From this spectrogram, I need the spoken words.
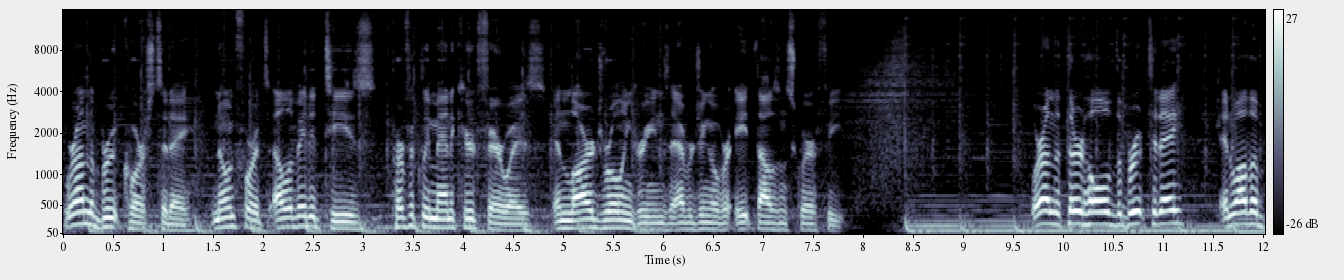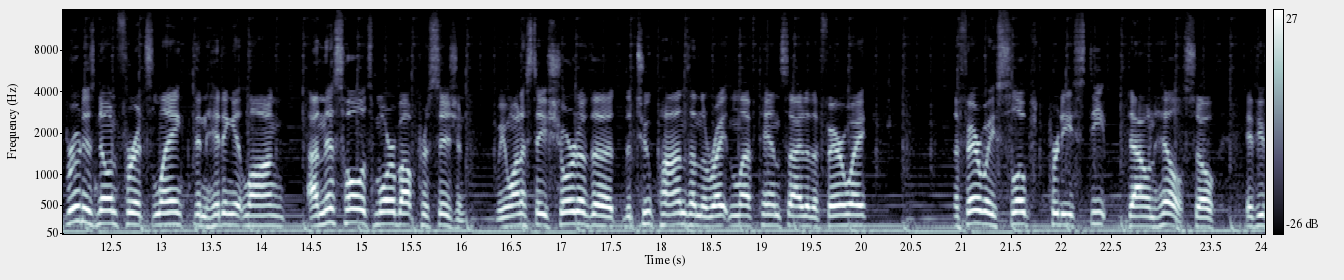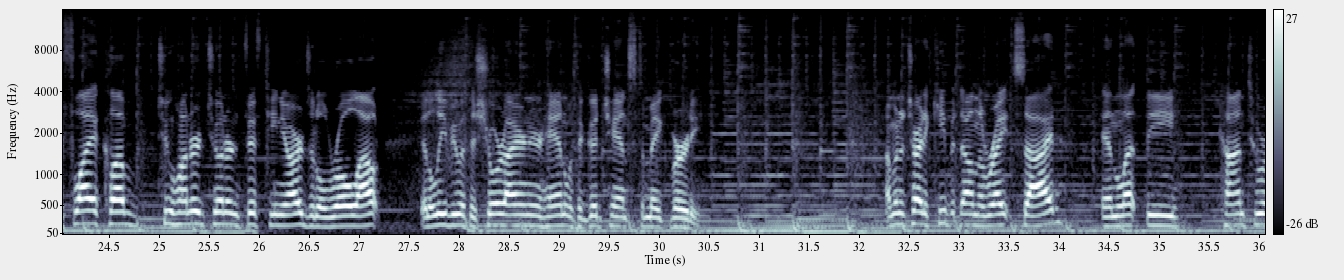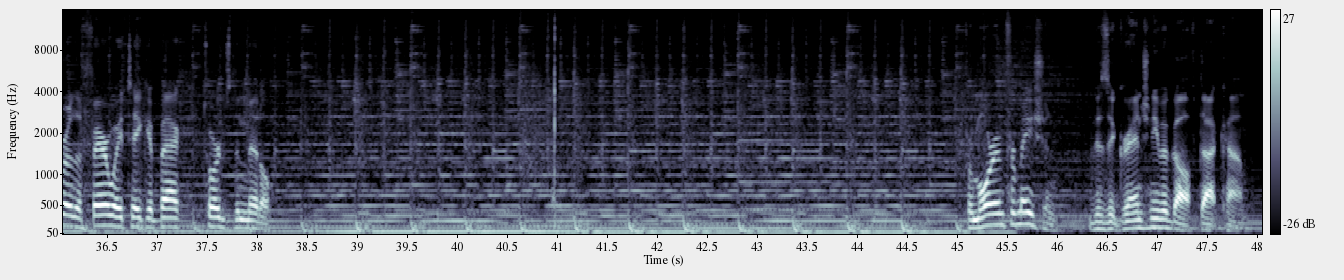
We're on the Brute course today, known for its elevated tees, perfectly manicured fairways, and large rolling greens averaging over 8,000 square feet. We're on the third hole of the Brute today, and while the Brute is known for its length and hitting it long, on this hole it's more about precision. We want to stay short of the, the two ponds on the right and left hand side of the fairway. The fairway slopes pretty steep downhill, so if you fly a club 200, 215 yards, it'll roll out. It'll leave you with a short iron in your hand with a good chance to make birdie. I'm gonna try to keep it down the right side and let the contour of the fairway take it back towards the middle. For more information, visit GrandGenevaGolf.com.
